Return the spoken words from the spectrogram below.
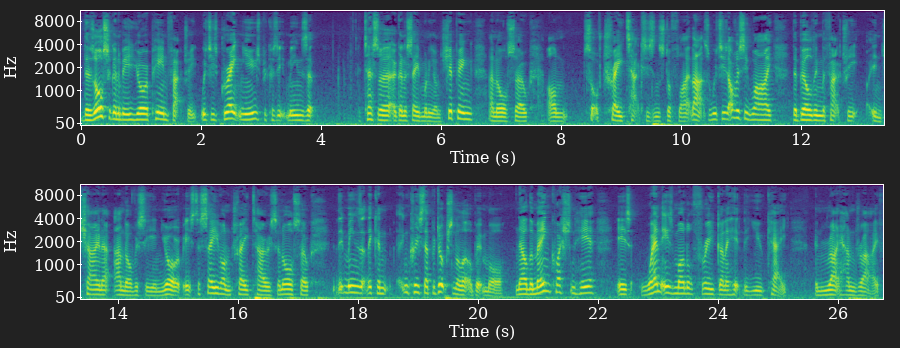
There's also going to be a European factory, which is great news because it means that Tesla are going to save money on shipping and also on sort of trade taxes and stuff like that. So, which is obviously why they're building the factory in China and obviously in Europe. It's to save on trade tariffs and also it means that they can increase their production a little bit more. Now, the main question here is when is Model 3 going to hit the UK in right hand drive?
